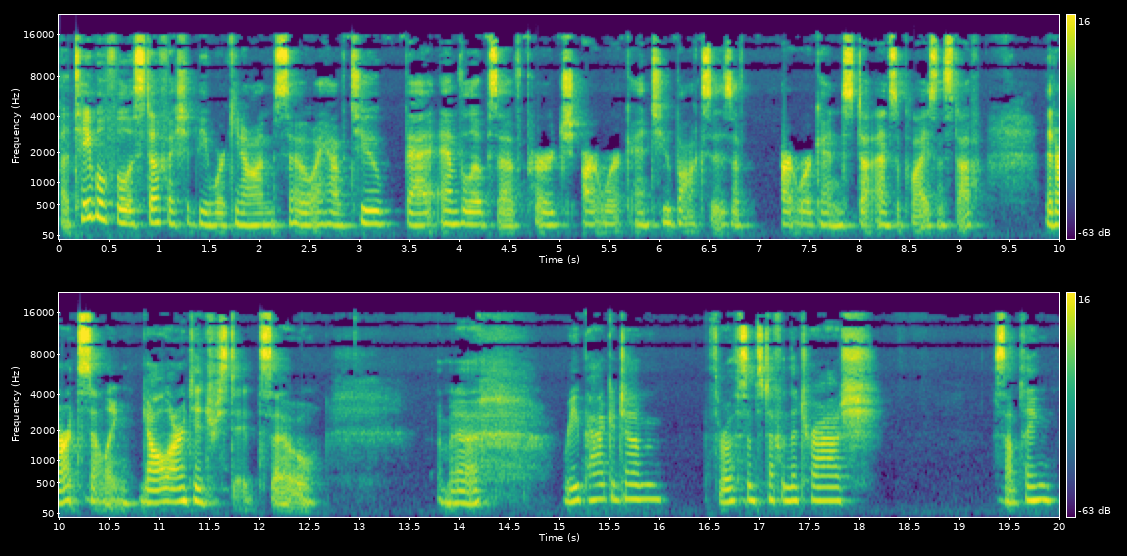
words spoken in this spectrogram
a table full of stuff I should be working on. So I have two envelopes of Purge artwork and two boxes of artwork and, stuff and supplies and stuff that aren't selling. Y'all aren't interested. So I'm going to repackage them, throw some stuff in the trash, something.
